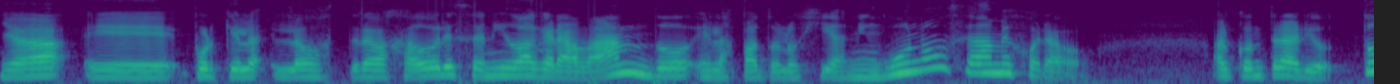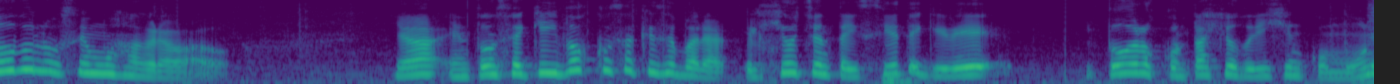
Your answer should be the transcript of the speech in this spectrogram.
ya eh, porque los trabajadores se han ido agravando en las patologías, ninguno se ha mejorado. Al contrario, todos los hemos agravado. ¿ya? Entonces aquí hay dos cosas que separar. El G87 que ve todos los contagios de origen común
